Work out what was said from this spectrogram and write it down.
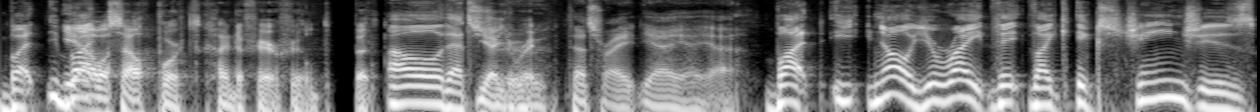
but Yeah, but well, Southport's kind of Fairfield, but oh, that's Yeah, true. you're right. That's right. Yeah, yeah, yeah. But no, you're right. They, like exchanges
